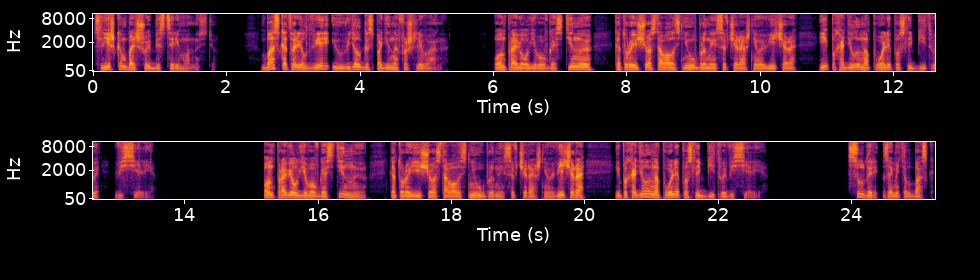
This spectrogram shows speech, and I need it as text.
слишком большой бесцеремонностью. Баск отворил дверь и увидел господина Фашлевана. Он провел его в гостиную, которая еще оставалась неубранной со вчерашнего вечера и походила на поле после битвы веселья. Он провел его в гостиную, которая еще оставалась неубранной со вчерашнего вечера и походила на поле после битвы веселья. Сударь, заметил Баск,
